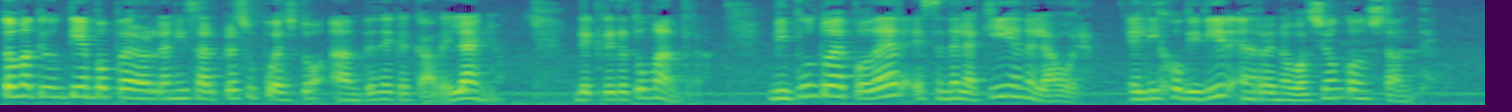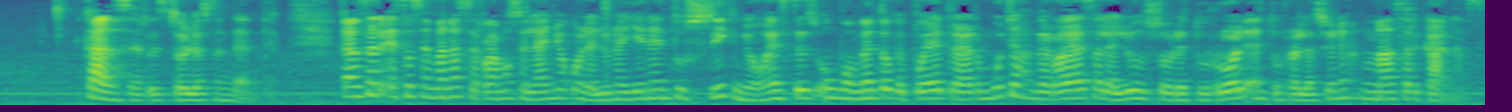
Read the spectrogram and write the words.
Tómate un tiempo para organizar presupuesto antes de que acabe el año. Decreta tu mantra. Mi punto de poder está en el aquí y en el ahora. Elijo vivir en renovación constante. Cáncer de solo ascendente. Cáncer, esta semana cerramos el año con la luna llena en tu signo. Este es un momento que puede traer muchas verdades a la luz sobre tu rol en tus relaciones más cercanas.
